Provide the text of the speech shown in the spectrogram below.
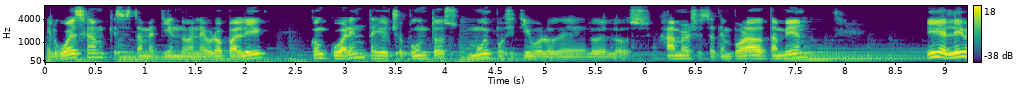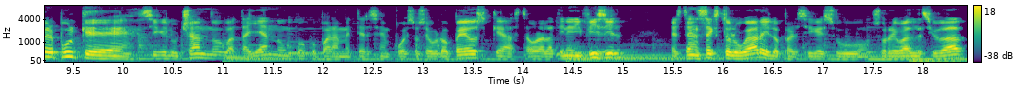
el West Ham que se está metiendo en la Europa League con 48 puntos, muy positivo lo de, lo de los Hammers esta temporada también. Y el Liverpool que sigue luchando, batallando un poco para meterse en puestos europeos, que hasta ahora la tiene difícil. Está en sexto lugar y lo persigue su, rival de ciudad,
